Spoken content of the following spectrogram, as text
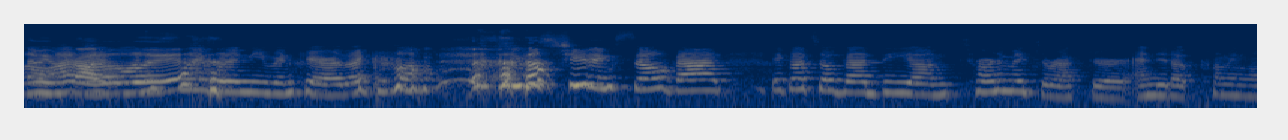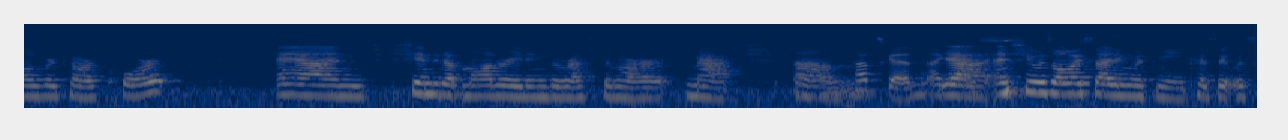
Oh, I mean, I, probably. I honestly wouldn't even care. That girl, she was cheating so bad. It got so bad. The um, tournament director ended up coming over to our court, and she ended up moderating the rest of our match. Oh, Um, that's good. I yeah, guess. and she was always siding with me because it was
